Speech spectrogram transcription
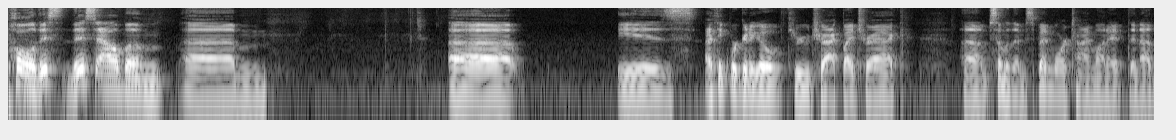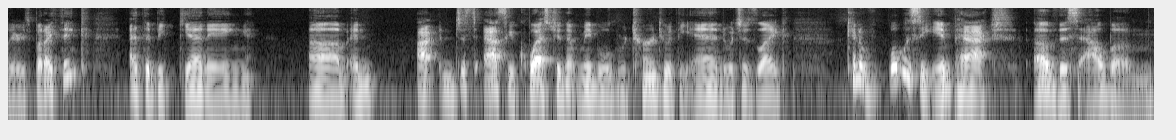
Paul, this this album um, uh, is I think we're going to go through track by track. Um, some of them spend more time on it than others, but I think at the beginning, um, and I just ask a question that maybe we'll return to at the end, which is like, kind of what was the impact of this album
